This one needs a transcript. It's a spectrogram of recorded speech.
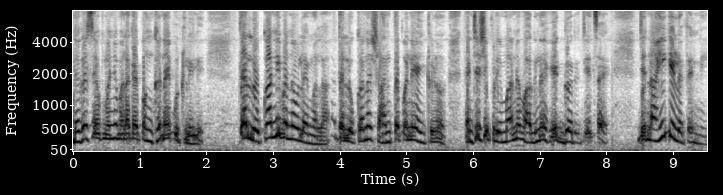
नगरसेवक म्हणजे मला काही पंख नाही फुटलेले. त्या लोकांनी बनवलंय मला. त्या लोकांना शांतपणे ऐकणं त्यांच्याशी प्रेमानं वागणं हे गरजेचं आहे. जे नाही केलं त्यांनी.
